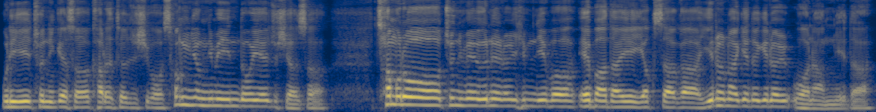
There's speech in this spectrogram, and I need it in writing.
우리 주님께서 가르쳐 주시고 성령님의 인도해 주셔서 참으로 주님의 은혜를 힘입어 에바다의 역사가 일어나게 되기를 원합니다.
